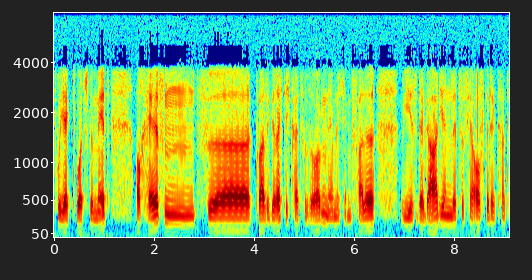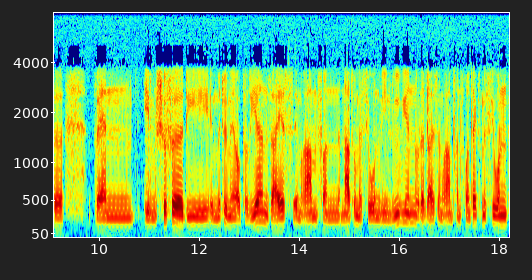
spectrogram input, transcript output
Projekt Watch the Med auch helfen, für quasi Gerechtigkeit zu sorgen, nämlich im Falle, wie es der Guardian letztes Jahr aufgedeckt hatte, wenn eben Schiffe, die im Operieren, sei es im Rahmen von NATO-Missionen wie in Libyen oder sei es im Rahmen von Frontex-Missionen,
